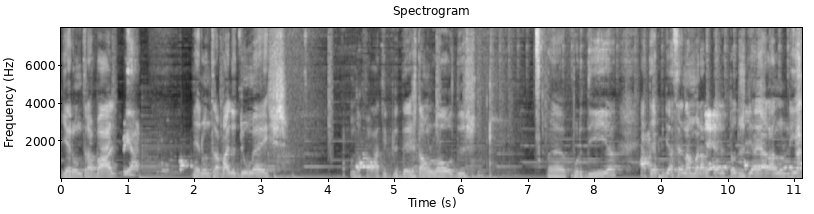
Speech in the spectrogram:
E era um trabalho era um trabalho de um mês. Vamos falar tipo de 10 downloads eh, por dia. Até podia ser namorado dele todos os dias ia lá no link.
